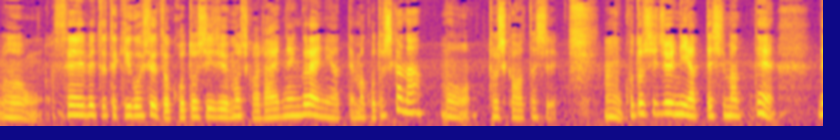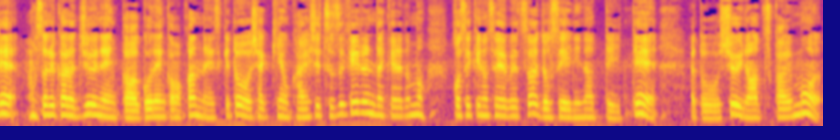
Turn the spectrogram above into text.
もう、性別適合手術を今年中、もしくは来年ぐらいにやって、まあ今年かなもう、年変わったし。うん、今年中にやってしまって、で、まあそれから10年か5年かわかんないですけど、借金を返し続けるんだけれども、戸籍の性別は女性になっていて、あと、周囲の扱いも、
